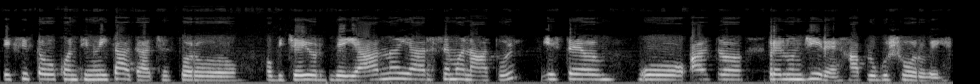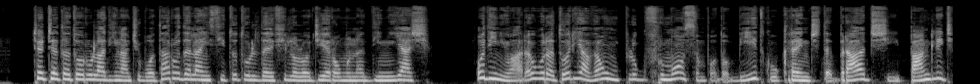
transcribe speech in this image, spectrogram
există o continuitate a acestor uh, obiceiuri de iarnă, iar semănatul este uh, o altă prelungire a plugușorului. Cercetătorul Adina Ciubotaru de la Institutul de Filologie Română din Iași. Odinioară, urătorii aveau un plug frumos împodobit, cu crengi de brad și panglici,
